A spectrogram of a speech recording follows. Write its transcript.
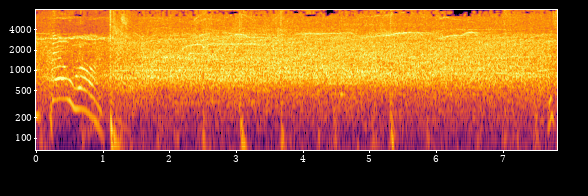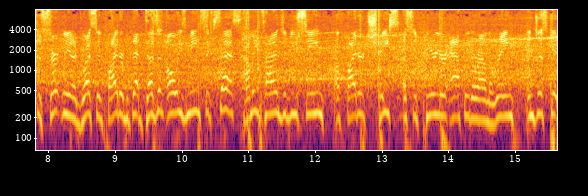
Just got their bell rung. This is certainly an aggressive fighter, but that doesn't always mean success. How many times have you seen a fighter chase a superior athlete around the ring and just get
